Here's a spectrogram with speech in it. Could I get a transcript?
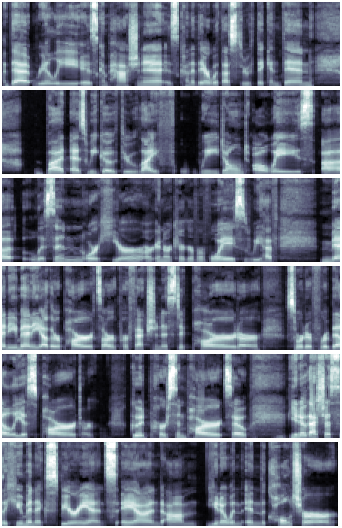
that really is compassionate, is kind of there with us through thick and thin. But as we go through life, we don't always uh, listen or hear our inner caregiver voice. We have many, many other parts our perfectionistic part, our sort of rebellious part, our good person part. So, you know, that's just the human experience. And, um, you know, in, in the culture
